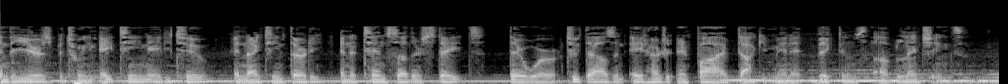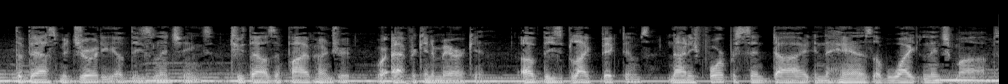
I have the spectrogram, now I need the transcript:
In the years between 1882 and 1930, in the 10 southern states, there were 2,805 documented victims of lynchings. The vast majority of these lynchings, 2,500, were African American. Of these black victims, 94% died in the hands of white lynch mobs.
